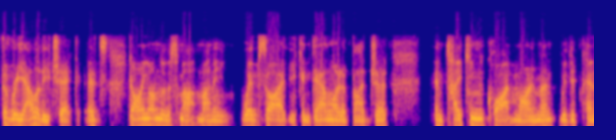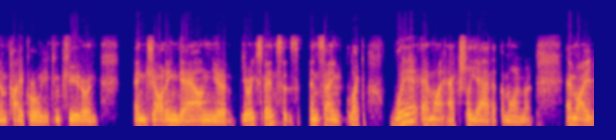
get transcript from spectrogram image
the reality check. It's going onto the smart money website, you can download a budget and taking a quiet moment with your pen and paper or your computer and and jotting down your your expenses and saying like where am i actually at at the moment? Am i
